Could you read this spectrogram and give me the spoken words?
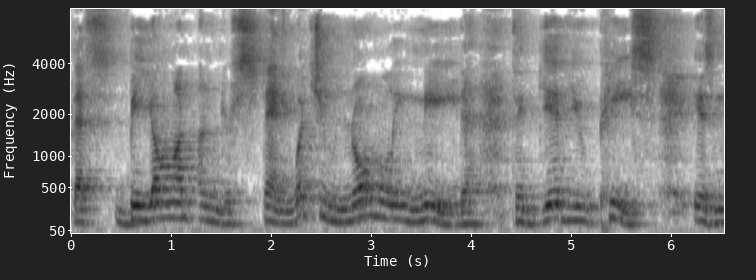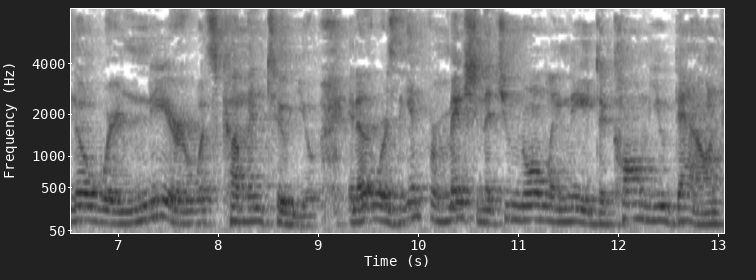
that's beyond understanding. What you normally need to give you peace is nowhere near what's coming to you. In other words, the information that you normally need to calm you down,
